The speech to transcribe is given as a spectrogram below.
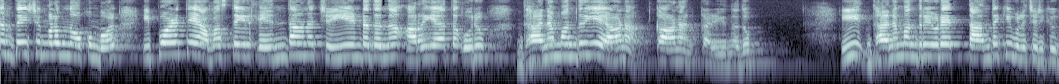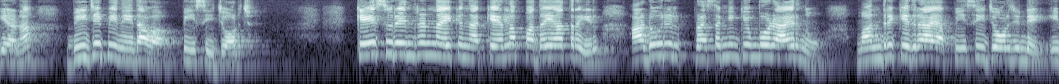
നിർദ്ദേശങ്ങളും നോക്കുമ്പോൾ ഇപ്പോഴത്തെ അവസ്ഥയിൽ എന്താണ് ചെയ്യേണ്ടതെന്ന് അറിയാത്ത ഒരു ധനമന്ത്രിയെയാണ് കാണാൻ കഴിയുന്നതും. ഈ ധനമന്ത്രിയുടെ തന്തയ്ക്ക് വിളിച്ചിരിക്കുകയാണ് ബി ജെ പി നേതാവ് P C George. K Surendran നയിക്കുന്ന കേരള പദയാത്രയിൽ അടൂരിൽ പ്രസംഗിക്കുമ്പോഴായിരുന്നു മന്ത്രിക്കെതിരായ പി സി ജോർജിന്റെ ഈ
